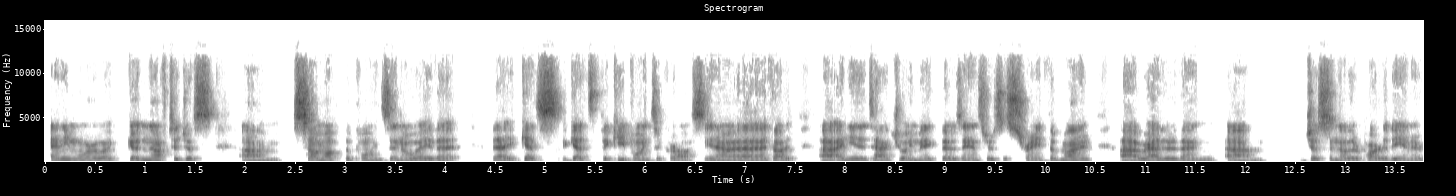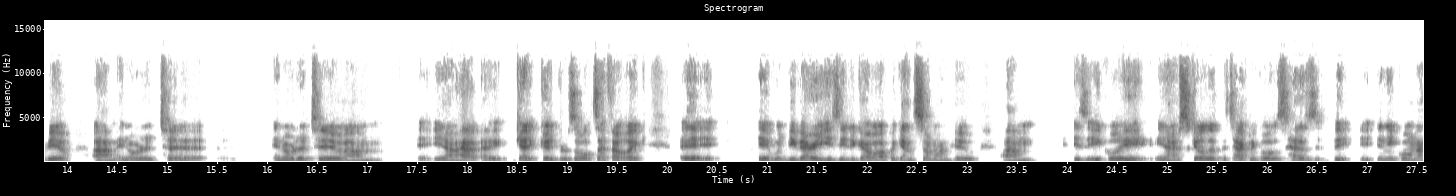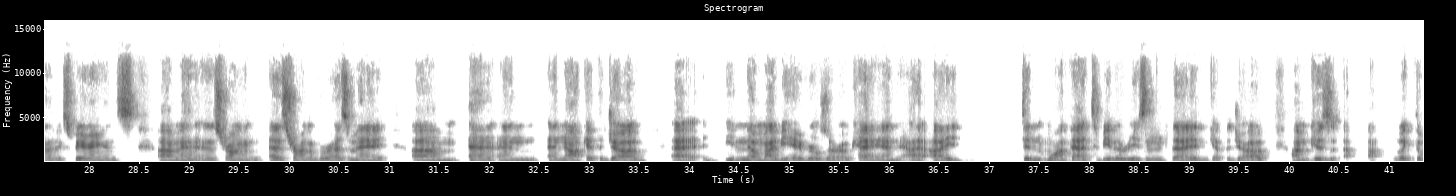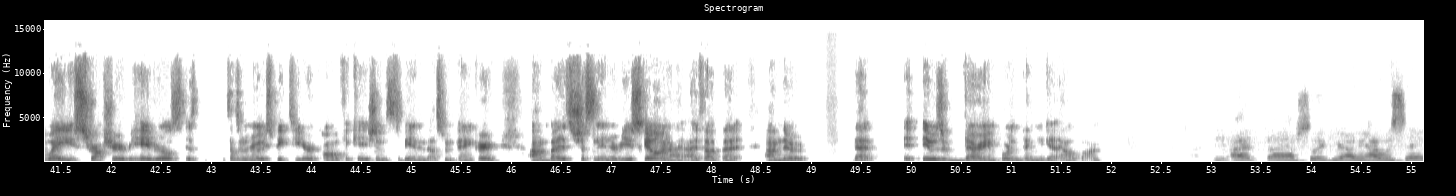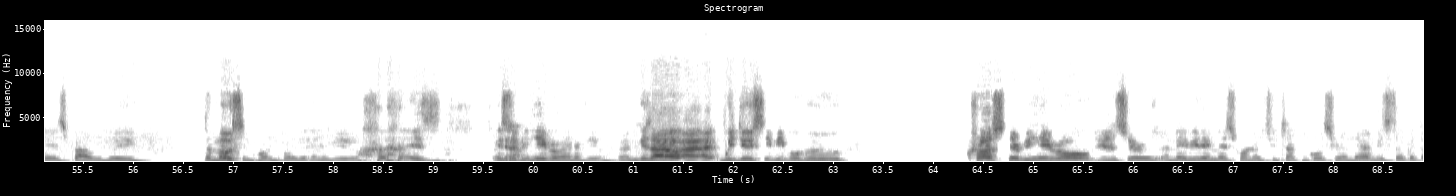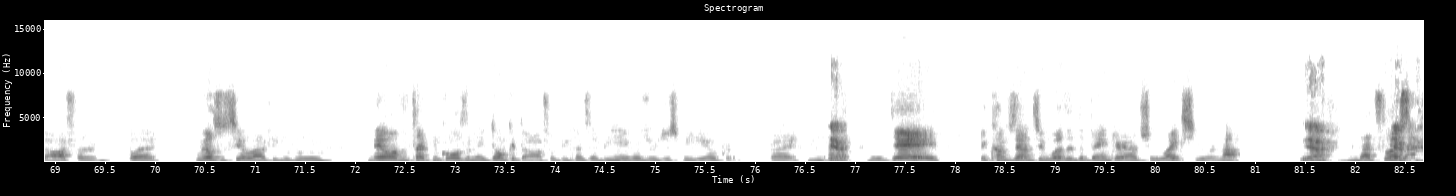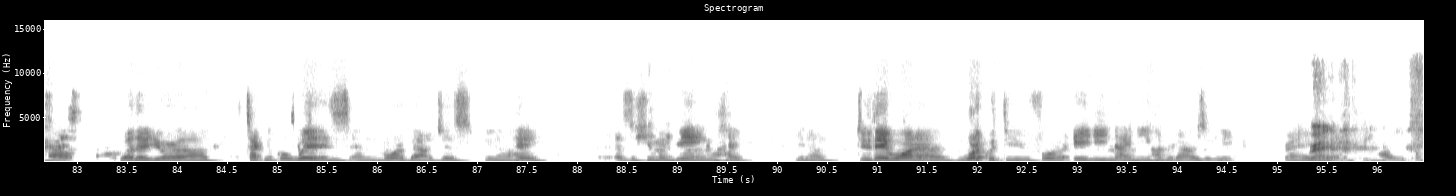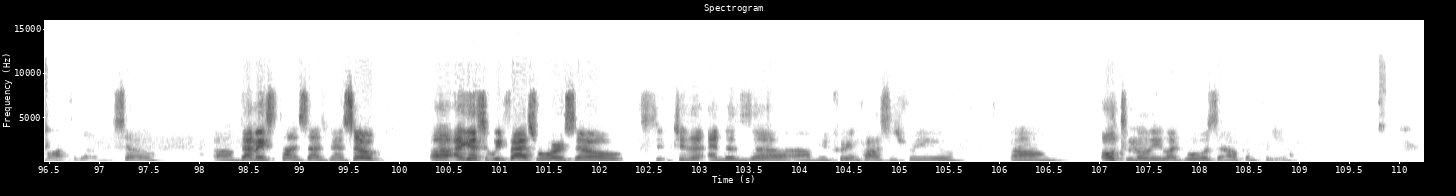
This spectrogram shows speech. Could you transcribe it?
anymore like good enough to just um, sum up the points in a way that that gets gets the key points across. You know, I, I thought uh, I needed to actually make those answers a strength of mine uh, rather than um, just another part of the interview um, in order to in order to um, you know have, uh, get good results. I felt like it, it would be very easy to go up against someone who um, is equally you know skilled at the technicals, has the, an equal amount of experience, um, and, and, a strong as strong of a resume, um, and and and not get the job, uh, even though my behaviorals are okay. And I, I, didn't want that to be the reason that I didn't get the job, because um, uh, like the way you structure your behaviorals is doesn't really speak to your qualifications to be an investment banker, um, but it's just an interview skill. And I, I thought that um, there that it, it was a very important thing to get help on. I, I absolutely agree. I mean, I would say it's probably the most important part of the interview is is yeah. the behavioral interview, right? Because I, I we do see people who crush their behavioral answers and maybe they miss one or two technicals here and there and they still get the offer. But we also see a lot of people who nail all the technicals and they don't get the offer because their behaviors are just mediocre, right? And yeah. At the, the day, it comes down to whether the banker actually likes you or not. Yeah. And that's less yeah. about whether you're a technical whiz and more about just, you know, hey, as a human being, like, you know, do they want to work with you for 80, 90, 100 hours a week? Right. Right. And how do you come off to them? So um, that makes a ton of sense, man. So uh, I guess if we fast forward so to the end of the um, recruiting process for you, um, ultimately, like, what was the outcome for you?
